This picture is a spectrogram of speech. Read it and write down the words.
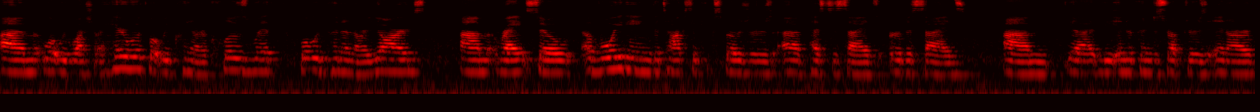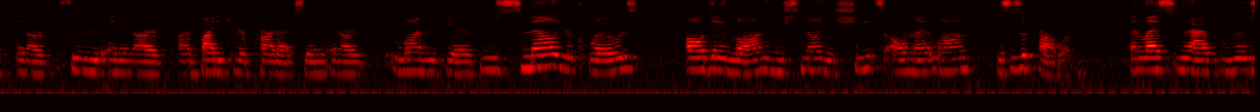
um, what we wash our hair with, what we clean our clothes with, what we put in our yards um, right? So avoiding the toxic exposures of pesticides, herbicides, um, uh, the endocrine disruptors in our in our food and in our, our body care products and in our laundry care. If you smell your clothes all day long and you smell your sheets all night long, this is a problem. Unless you have really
